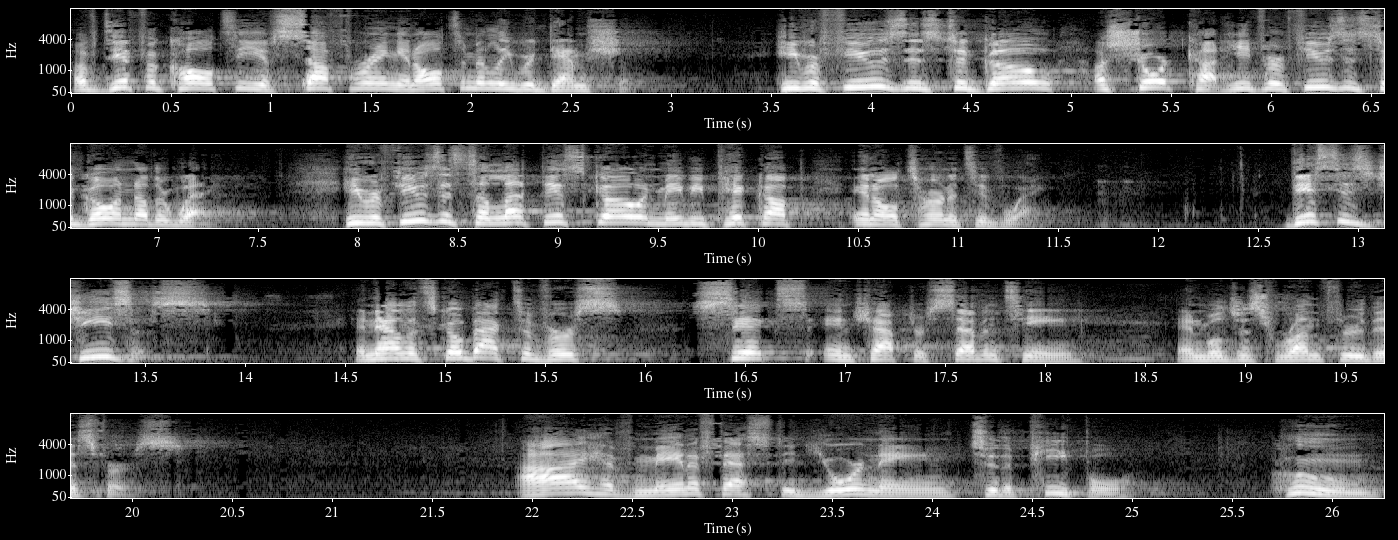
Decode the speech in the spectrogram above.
of difficulty, of suffering, and ultimately redemption. He refuses to go a shortcut, he refuses to go another way. He refuses to let this go and maybe pick up an alternative way. This is Jesus. And now let's go back to verse 6 in chapter 17, and we'll just run through this verse. I have manifested your name to the people whom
